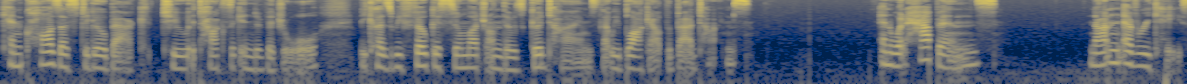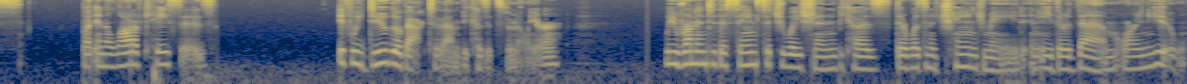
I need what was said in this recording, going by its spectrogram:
can cause us to go back to a toxic individual because we focus so much on those good times that we block out the bad times. And what happens, not in every case, but in a lot of cases, if we do go back to them because it's familiar, we run into the same situation because there wasn't a change made in either them or in you.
